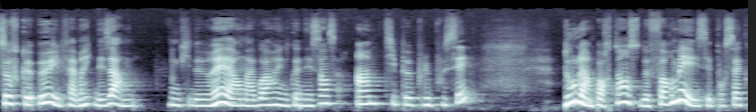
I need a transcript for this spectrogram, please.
Sauf que eux, ils fabriquent des armes. Donc ils devraient en avoir une connaissance un petit peu plus poussée. D'où l'importance de former. C'est pour ça que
